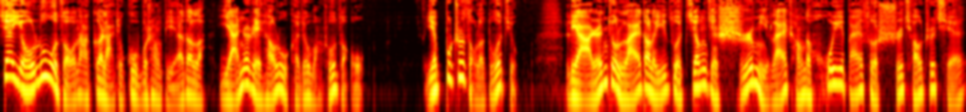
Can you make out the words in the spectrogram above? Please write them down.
见有路走，那哥俩就顾不上别的了，沿着这条路可就往出走。也不知走了多久，俩人就来到了一座将近十米来长的灰白色石桥之前。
